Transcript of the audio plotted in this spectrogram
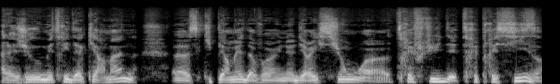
à la géométrie d'Ackermann, euh, ce qui permet d'avoir une direction euh, très fluide et très précise.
